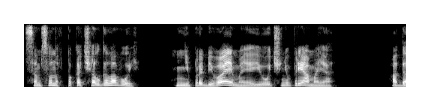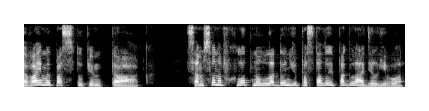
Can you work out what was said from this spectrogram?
Самсонов покачал головой. Непробиваемая и очень упрямая. А давай мы поступим так. Самсонов хлопнул ладонью по столу и погладил его.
